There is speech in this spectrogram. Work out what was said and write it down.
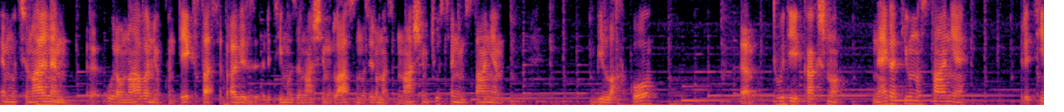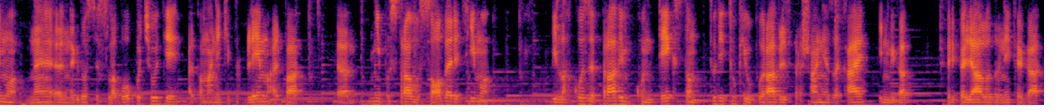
emocionalnem eh, uravnavanju konteksta, se pravi, recimo z našim glasom oziroma z našim čustvenim stanjem, bi lahko tudi kakšno negativno stanje, recimo ne, nekdo se slabo počuti ali pa ima neki problem ali pa eh, ni pospravil sobe, recimo, bi lahko z pravim kontekstom tudi tukaj uporabili vprašanje, zakaj in bi ga pripeljalo do nekega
